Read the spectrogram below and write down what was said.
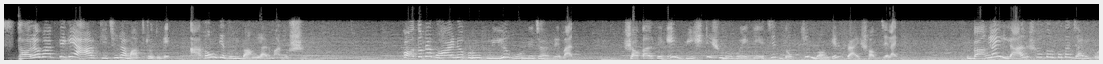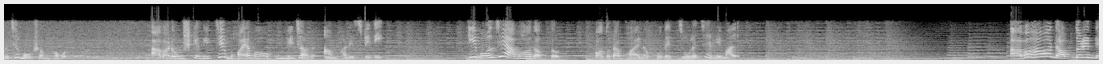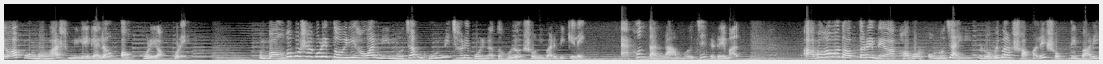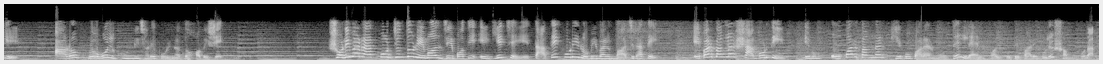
স্থলভাগ থেকে আর কিছুটা মাত্র দূরে। আতঙ্কে দুই বাংলার মানুষ। কতটা ভয়ানক রূপ নিল ঘূর্ণিঝড় রেবাল সকাল থেকে বৃষ্টি শুরু হয়ে গিয়েছে দক্ষিণবঙ্গের প্রায় সব জেলায়। বাংলায় লাল সতর্কতা জারি করেছে মৌসুম ভবন আবারও উস্কে দিচ্ছে ভয়াবহ ঘূর্ণিঝড় আমফানের স্মৃতি। কি বলছে আবহাওয়া দপ্তর? কতটা ভয়ানক হতে চলেছে রেমাল? আবহাওয়া দপ্তরের দেওয়া পূর্বভাস মিলে গেল অক্ষরে অক্ষরে। বঙ্গোপসাগরে তৈরি হওয়া নিম্নচাপ ঘূর্ণিঝড়ে পরিণত হলো শনিবার বিকেলে। এখন তার নাম হয়েছে রেমাল। আবহাওয়া দপ্তরের দেওয়া খবর অনুযায়ী রবিবার সকালে শক্তি বাড়িয়ে আরও প্রবল ঘূর্ণিঝড়ে পরিণত হবে সে। শনিবার রাত পর্যন্ত রেমাল যে পথে এগিয়েছে, তাতে করে রবিবার মাঝরাতে এপার বাংলার সাগরদ্বীপ এবং ওপার বাংলার খেপুপাড়ার মধ্যে ল্যান্ডফল হতে পারে বলে সম্ভাবনা।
